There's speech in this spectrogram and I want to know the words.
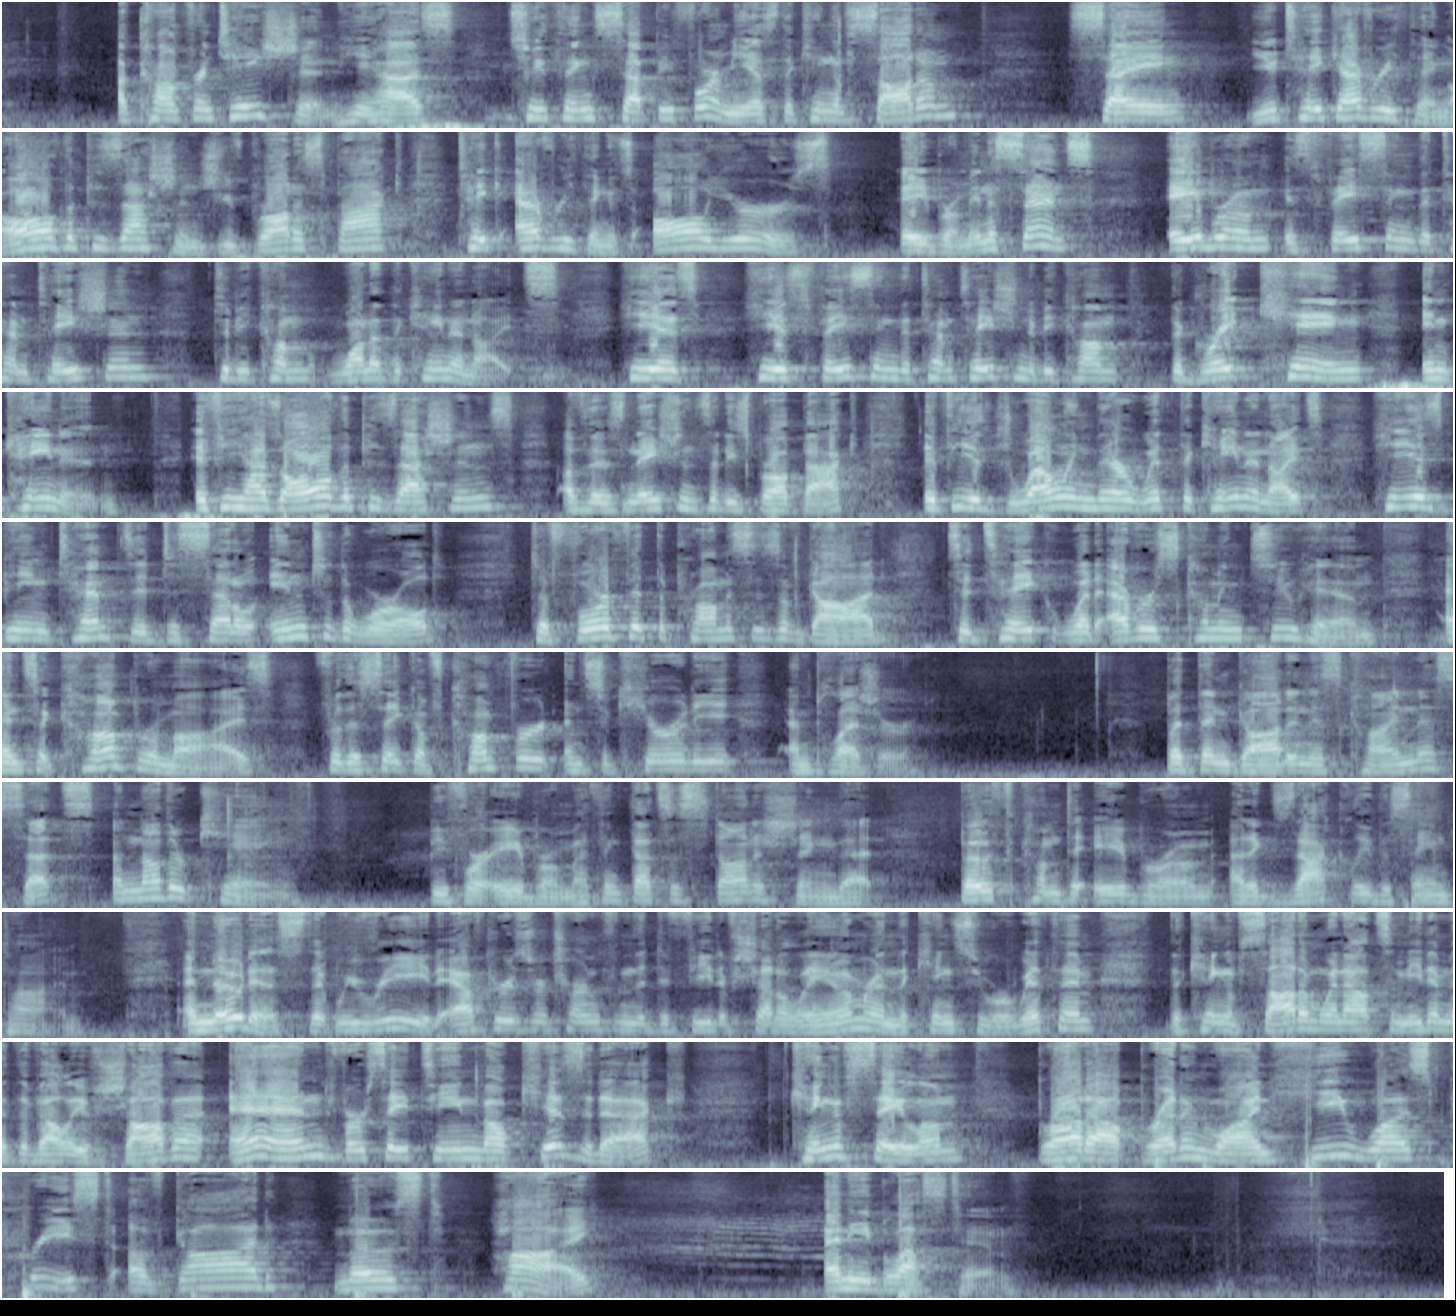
a confrontation. He has two things set before him. He has the king of Sodom saying, You take everything, all the possessions. You've brought us back. Take everything. It's all yours, Abram. In a sense, Abram is facing the temptation to become one of the Canaanites. He is, he is facing the temptation to become the great king in Canaan if he has all the possessions of those nations that he's brought back, if he is dwelling there with the Canaanites, he is being tempted to settle into the world, to forfeit the promises of God, to take whatever's coming to him, and to compromise for the sake of comfort and security and pleasure. But then God, in his kindness, sets another king before Abram. I think that's astonishing that both come to Abram at exactly the same time. And notice that we read, after his return from the defeat of Chedorlaomer and the kings who were with him, the king of Sodom went out to meet him at the valley of Shaveh, and, verse 18, Melchizedek, king of Salem, brought out bread and wine. He was priest of God Most High, and he blessed him.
